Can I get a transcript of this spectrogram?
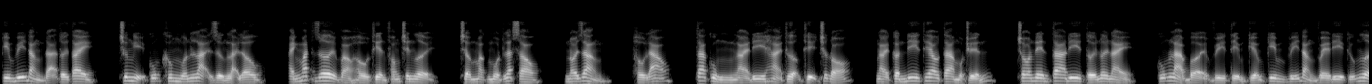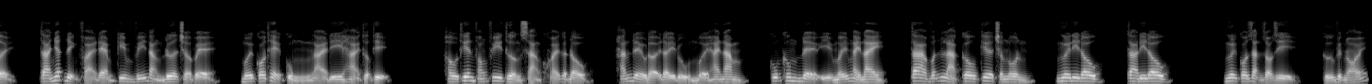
kim vĩ đằng đã tới tay trương nghị cũng không muốn lại dừng lại lâu ánh mắt rơi vào hầu thiên phong trên người trầm mặc một lát sau nói rằng hầu lão ta cùng ngài đi hải thượng thị trước đó ngài cần đi theo ta một chuyến cho nên ta đi tới nơi này cũng là bởi vì tìm kiếm kim vĩ đằng về đi cứu người ta nhất định phải đem kim vĩ đằng đưa trở về mới có thể cùng ngài đi hải thượng thị hầu thiên phóng phi thường sảng khoái gật đầu, hắn đều đợi đầy đủ mười hai năm, cũng không để ý mấy ngày nay, ta vẫn là câu kia châm nôn ngươi đi đâu, ta đi đâu? Ngươi có dặn dò gì, cứ việc nói.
